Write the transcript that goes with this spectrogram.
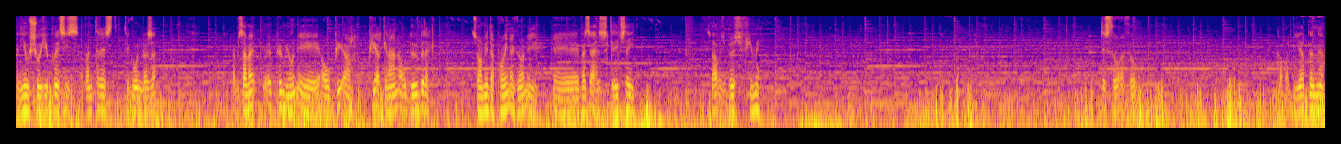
and he'll show you places of interest to go and visit. It was it put me on to old Peter Peter Grant, old Dubrach, so I made a point of going to uh, visit his graveside. So that was Bruce Fummey. Just thought I thought got a deer down there.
